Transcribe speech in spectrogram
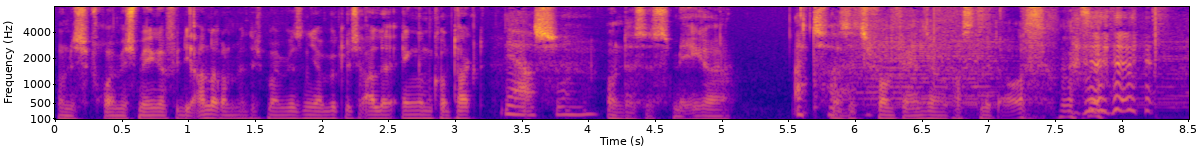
Und ich freue mich mega für die anderen mit. Ich meine, wir sind ja wirklich alle eng im Kontakt Ja, schön. und das ist mega. Ah, toll. Da sitze ich vorm Fernseher und rast mit aus.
